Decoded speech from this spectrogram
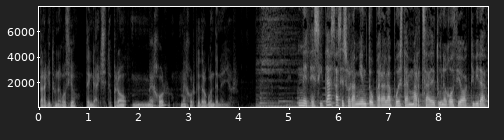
para que tu negocio tenga éxito. Pero mejor, mejor que te lo cuenten ellos. ¿Necesitas asesoramiento para la puesta en marcha de tu negocio o actividad?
